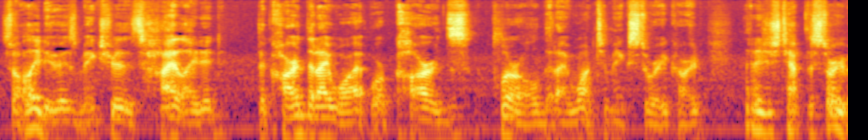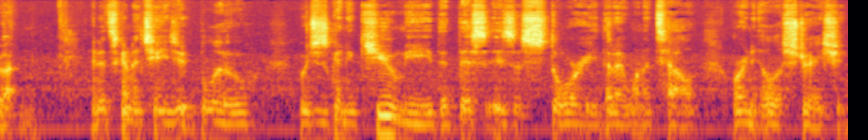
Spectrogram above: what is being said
So all I do is make sure it's highlighted, the card that I want, or cards, plural, that I want to make story card. Then I just tap the story button. And it's going to change it blue, which is going to cue me that this is a story that I want to tell, or an illustration.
